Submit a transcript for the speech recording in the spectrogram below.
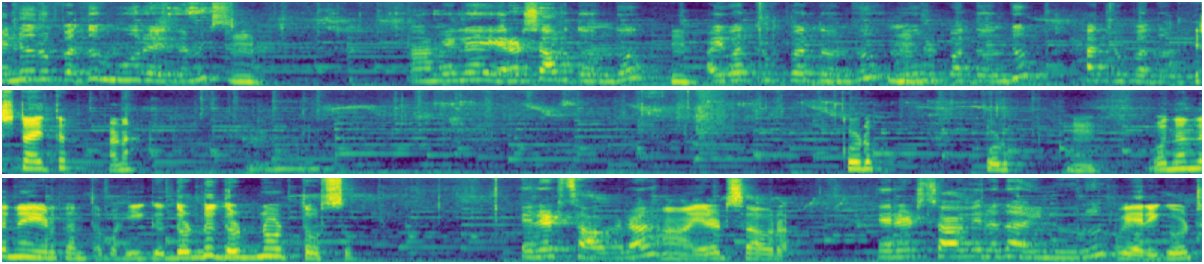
ಐನೂರು ರೂಪಾಯಿದು ಮೂರು ಐತೆ ಮಿಸ್ ಹ್ಞೂ ಆಮೇಲೆ ಎರಡು ಸಾವಿರದ ಒಂದು ಐವತ್ತು ರೂಪಾಯ್ದೊಂದು ನೂರು ರೂಪಾಯ್ದೊಂದು ಹತ್ತು ರೂಪಾಯ್ದೊಂದು. ಎಷ್ಟಾಯ್ತು ಹಣ ಕೊಡು ಕೊಡು. ಹ್ಞೂ ಒಂದೊಂದನ್ನೇ ಹೇಳ್ಕಂತ ಬಾ. ಈಗ ದೊಡ್ಡ ದೊಡ್ಡ ನೋಟ್ ತೋರಿಸು. ಎರಡು ಸಾವಿರ. ಹಾಂ ಎರಡು ಸಾವಿರ. ಎರಡು ಸಾವಿರದ ಐನೂರು. ವೆರಿ ಗುಡ್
